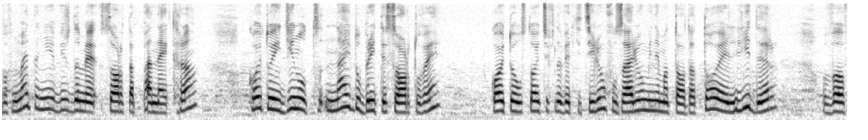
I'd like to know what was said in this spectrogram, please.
В момента ние виждаме сорта Панекра, който е един от най-добрите сортове, който е устойчив на вертицилиум, фузариум и нематода. Той е лидер в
